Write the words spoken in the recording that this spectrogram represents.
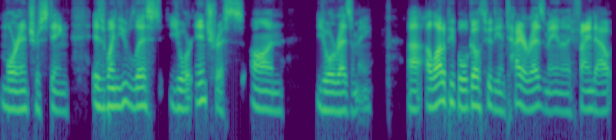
more interesting is when you list your interests on your resume. Uh, a lot of people will go through the entire resume and then they find out,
